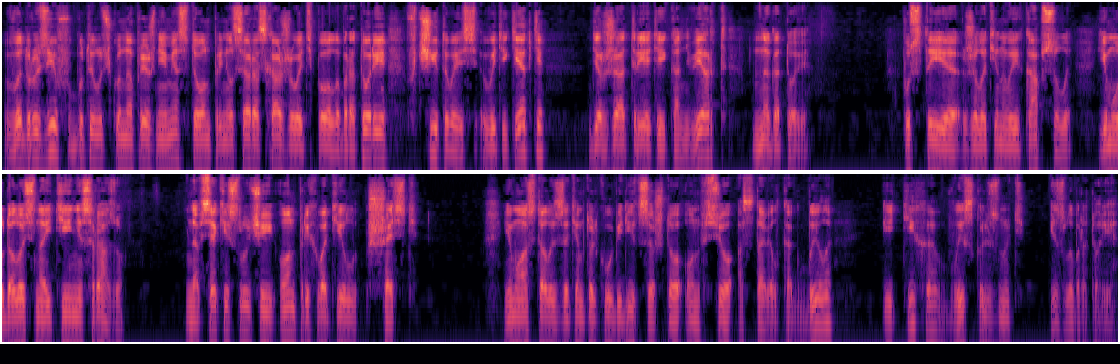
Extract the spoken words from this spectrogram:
Водрузив бутылочку на прежнее место, он принялся расхаживать по лаборатории, вчитываясь в этикетки, держа третий конверт наготове. Пустые желатиновые капсулы ему удалось найти не сразу. На всякий случай он прихватил шесть. Ему осталось затем только убедиться, что он все оставил как было, и тихо выскользнуть из лаборатории.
